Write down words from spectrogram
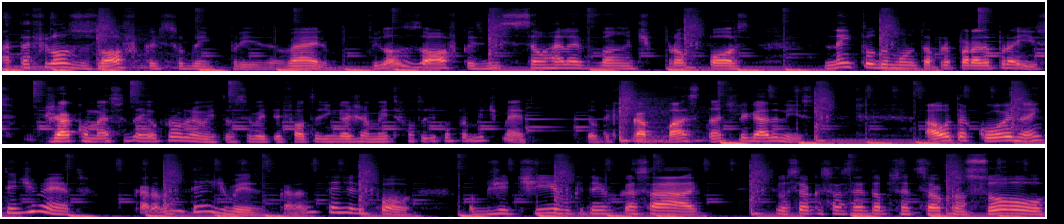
até filosóficas sobre a empresa, velho. Filosóficas, missão relevante, propósito. Nem todo mundo tá preparado para isso. Já começa daí o problema. Então você vai ter falta de engajamento e falta de comprometimento. Então tem que ficar bastante ligado nisso. A outra coisa é entendimento. O cara não entende mesmo. O cara não entende ali, pô, objetivo que tem que alcançar se você alcançar 60%, você alcançou.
